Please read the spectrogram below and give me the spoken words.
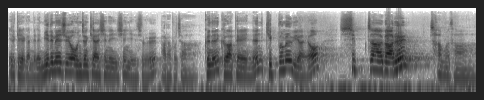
이렇게 얘기합니다. 믿음의 주요 온전케 하시는 이신 예수를 바라보자. 그는 그 앞에 있는 기쁨을 위하여 십자가를 참으사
